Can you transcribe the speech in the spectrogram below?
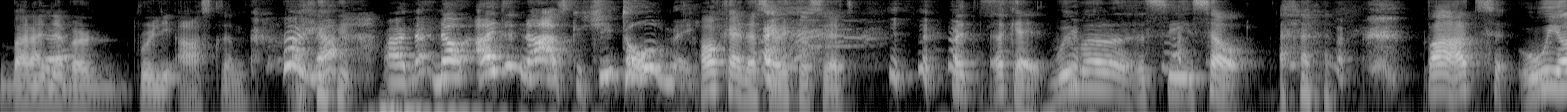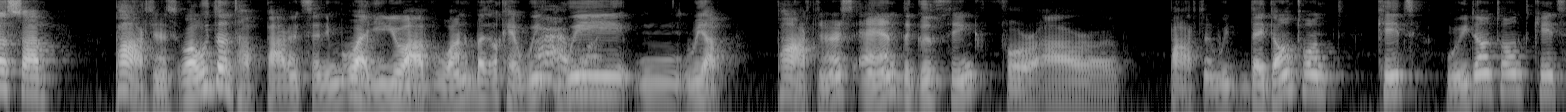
but i never really asked them no, uh, no, no, I didn't ask. She told me. Okay, that's very considerate. But okay, we will see. So, but we also have partners. Well, we don't have parents anymore. Well, you have one, but okay, we have we mm, we have partners, and the good thing for our partner, we, they don't want kids. We don't want kids,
